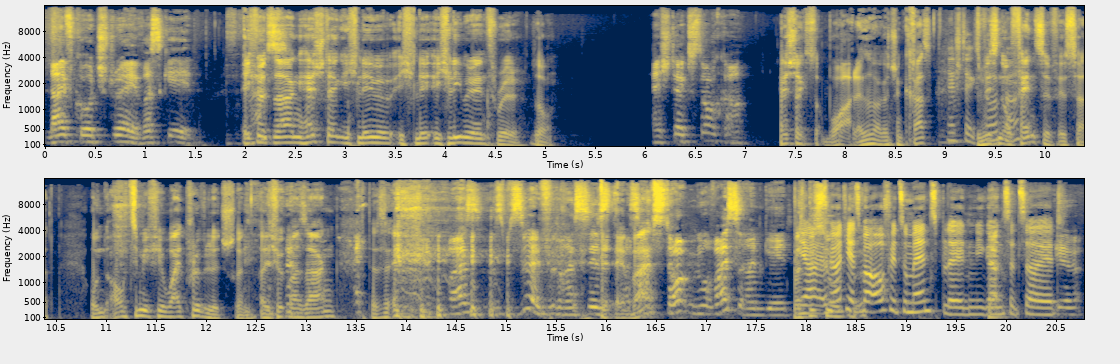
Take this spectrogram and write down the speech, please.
Life Coach Dre, was geht? Ich würde sagen, Hashtag ich lebe, ich, le ich liebe den Thrill. So. Hashtag Stalker. Hashtag so, boah, das ist aber ganz schön krass. Hashtag ist ein bisschen Stalker. offensive ist das. Und auch ziemlich viel White Privilege drin. Also ich würde mal sagen, das, Was? Was bist du denn für ein Rassist? Äh, was? was? Stalken nur Weiße angeht. was ja, bist du, hört jetzt mal auf, hier zu mansplainen die ganze Zeit. Hier,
